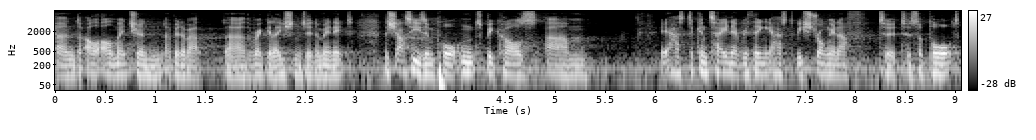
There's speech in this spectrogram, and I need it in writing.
and I'll, I'll, mention a bit about uh, the regulations in a minute. The chassis is important because um, it has to contain everything. It has to be strong enough to, to support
